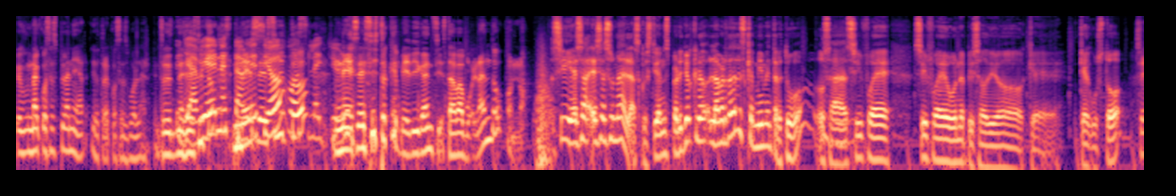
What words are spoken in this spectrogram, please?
una cosa es planear y otra cosa es volar. Entonces Ya necesito, bien estableció necesito, Buzz Lightyear. necesito que me digan si estaba volando o no. Sí, esa, esa es una de las cuestiones, pero yo creo, la verdad es que a mí me entretuvo, o sea, sí fue, sí fue un episodio que, que gustó. Sí.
